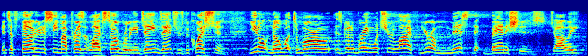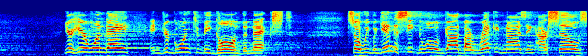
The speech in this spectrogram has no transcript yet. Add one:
It's a failure to see my present life soberly. And James answers the question You don't know what tomorrow is going to bring. What's your life? You're a mist that vanishes, Jolly. You're here one day and you're going to be gone the next. So we begin to seek the will of God by recognizing ourselves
